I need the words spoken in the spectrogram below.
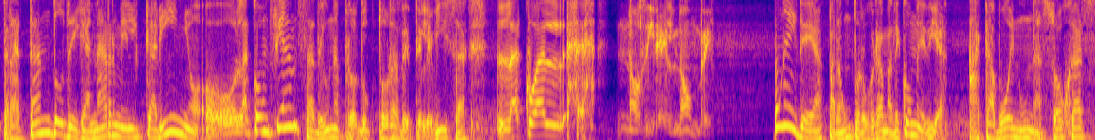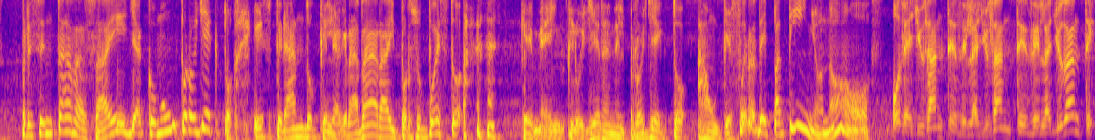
tratando de ganarme el cariño o la confianza de una productora de Televisa, la cual no diré el nombre una idea para un programa de comedia acabó en unas hojas presentadas a ella como un proyecto, esperando que le agradara y por supuesto que me incluyera en el proyecto, aunque fuera de patiño, ¿no? O de ayudante del ayudante del ayudante.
